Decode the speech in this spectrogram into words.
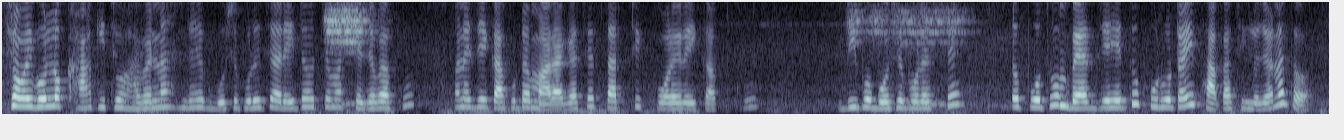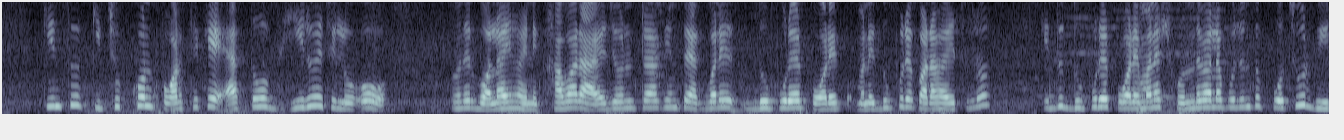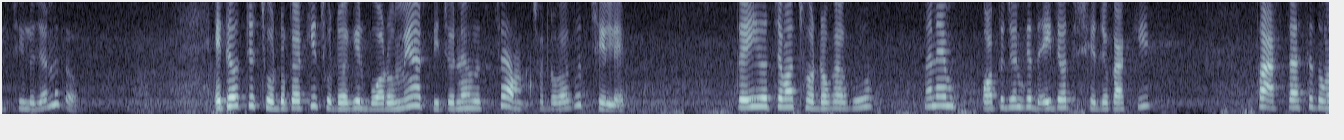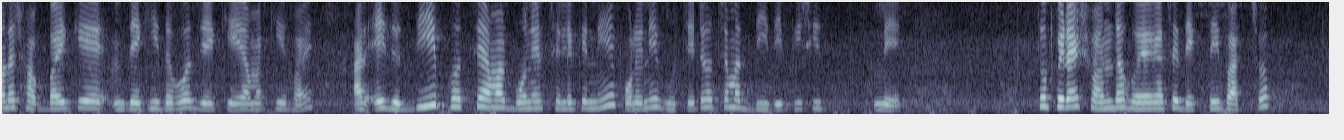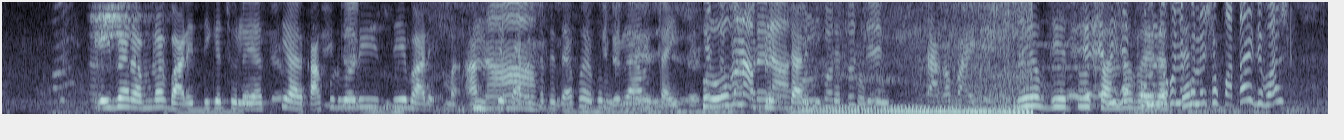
সবাই বলল, খা, কিছু হবে না। যাই হোক, বসে পড়েছি। আর এইটা হচ্ছে আমার সেজ কাকু। মানে যে কাকুটা মারা গেছে, তার ঠিক পরের এই কাকু। দীপও বসে পড়েছে। তো প্রথম ব্যাচ যেহেতু পুরোটাই ফাঁকা ছিল, জানো তো? কিন্তু কিছুক্ষণ পর থেকে এত ভিড় হয়েছিল, ও, তোমাদের বলাই হয়নি। খাবার আয়োজনটা কিন্তু একবারে দুপুরের পরে মানে দুপুরে করা হয়েছিল। কিন্তু দুপুরের পরে মানে সন্ধেবেলা পর্যন্ত প্রচুর ভিড় ছিল, জানো তো? এটা হচ্ছে ছোটো কাকি, ছোটো কাকির বড় মেয়ে, আর পিছনে হচ্ছে ছোটো কাকুর ছেলে। তো এই হচ্ছে আমার ছোটো কাকু। মানে কতজনকে এইটা হচ্ছে সেজো কাকি। তো আস্তে আস্তে তোমাদের সবাইকে দেখিয়ে দেবো যে কে আমার কি হয়। আর এই যে দ্বীপ হচ্ছে আমার বোনের ছেলেকে নিয়ে কোলে নিয়ে ঘুরছে। এটা হচ্ছে আমার দিদি পিসির মেয়ে। তো প্রায় সন্ধ্যা হয়ে গেছে দেখতেই পাচ্ছ। এইবার আমরা বাড়ির দিকে চলে যাচ্ছি আর কাকুর বাড়ি দিয়ে বাড়ি আসতে বাড়ির সাথে দেখো এরকম গ্রাম টাইপের চারিদিকটা সবুজ। যাই হোক যেহেতু সন্ধ্যা হয়ে গেছে। কোনো সব কথা হয়েছে বল?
